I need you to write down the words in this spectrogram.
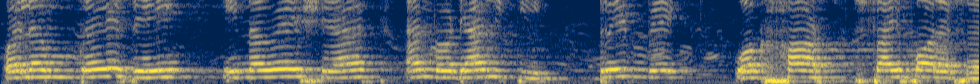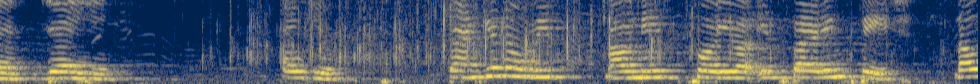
while embracing innovation and modernity. Dream big, work hard, strive for excellence. Jai Hind. Thank you. Thank you, Navneet, Navneet, for your inspiring speech. Now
